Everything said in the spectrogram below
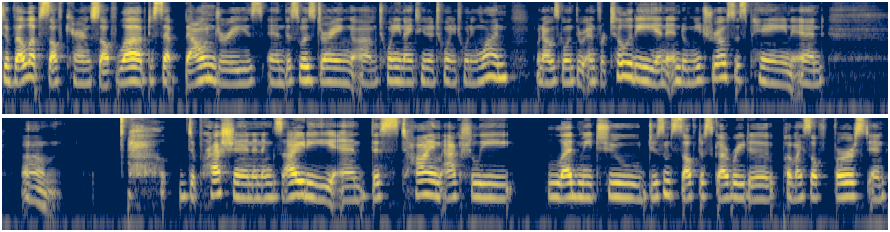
develop self care and self love, to set boundaries. And this was during um, 2019 to 2021 when I was going through infertility and endometriosis pain and um, depression and anxiety. And this time actually led me to do some self discovery, to put myself first and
